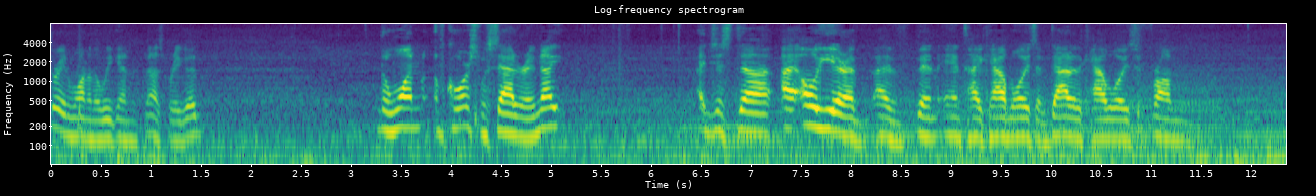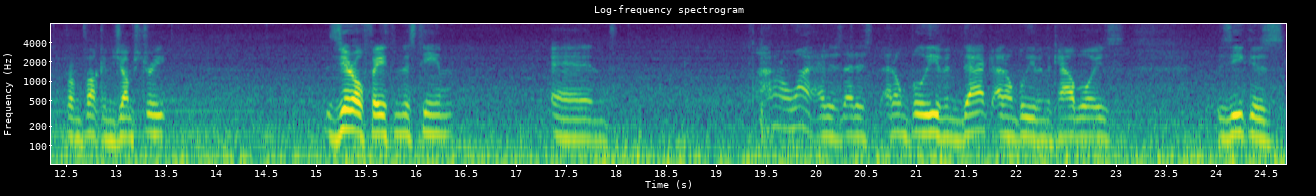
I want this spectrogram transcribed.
Three and one on the weekend. That was pretty good. The one, of course, was Saturday night. I just uh, I, all year I've I've been anti-Cowboys. I've doubted the Cowboys from from fucking Jump Street. Zero faith in this team, and I don't know why. I just I just I don't believe in Dak. I don't believe in the Cowboys. Zeke is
